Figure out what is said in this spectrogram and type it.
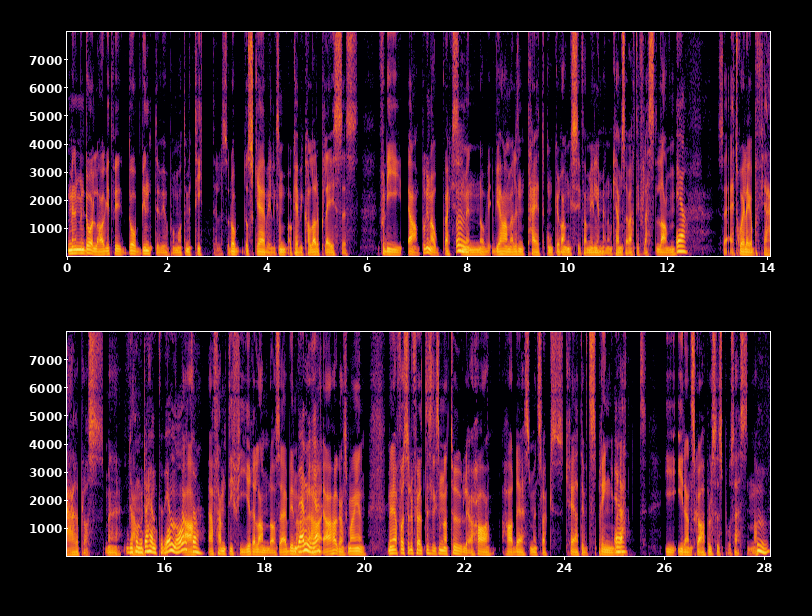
men, men da laget vi Da begynte vi jo på en måte med tittel, så da, da skrev vi liksom OK, vi kaller det Places. Fordi, ja, på grunn av oppveksten Mm. min, og vi, vi har en veldig sånn teit konkurranse i familien min om hvem som har vært i flest land. Ja. Så jeg tror jeg ligger på fjerdeplass med Du kommer til å hente det igjen nå, ja, vet du. jeg har 54 land, da, så jeg begynner Det er mye. Jeg, har- jeg har ganske mange. Men jeg så det føltes liksom naturlig å ha, ha det som et slags kreativt springbrett i, i den skapelsesprosessen. Da. Mm.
